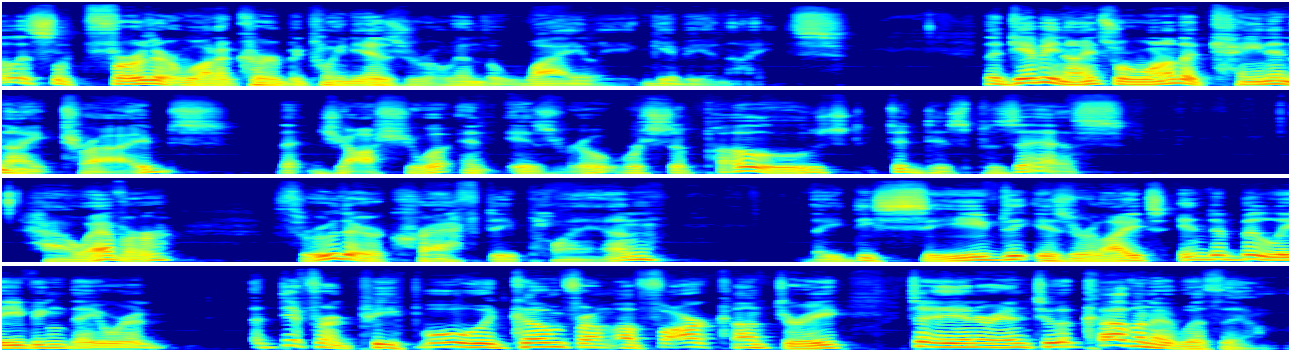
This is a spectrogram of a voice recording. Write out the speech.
So let's look further at what occurred between Israel and the wily Gibeonites. The Gibeonites were one of the Canaanite tribes that Joshua and Israel were supposed to dispossess. However, through their crafty plan, they deceived the Israelites into believing they were a different people who had come from a far country to enter into a covenant with them.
